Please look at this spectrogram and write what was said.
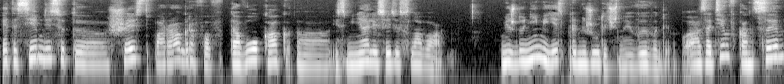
Это 76 параграфов того, как э, изменялись эти слова. Между ними есть промежуточные выводы. А затем в конце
